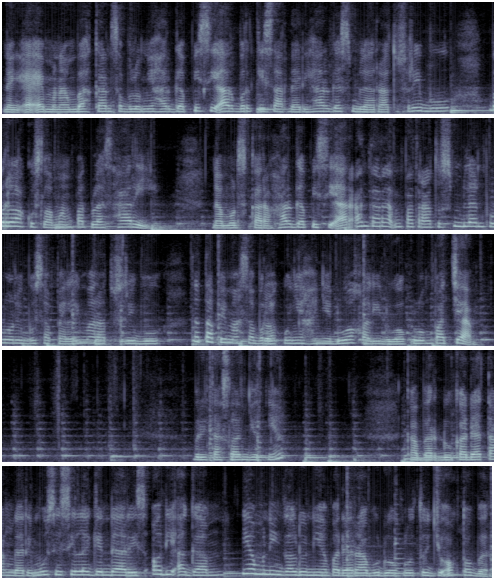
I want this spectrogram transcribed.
Neng EM menambahkan sebelumnya harga PCR berkisar dari harga 900.000 berlaku selama 14 hari. Namun sekarang harga PCR antara 490.000 sampai 500.000 tetapi masa berlakunya hanya 2 kali 24 jam. Berita selanjutnya, Kabar duka datang dari musisi legendaris Odi Agam yang meninggal dunia pada Rabu 27 Oktober.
